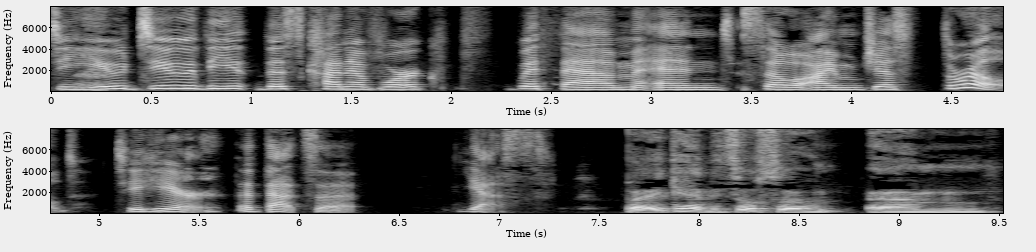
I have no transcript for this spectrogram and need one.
Do you do the, this kind of work with them? And so I'm just thrilled to hear that that's a yes. But again, it's also um,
